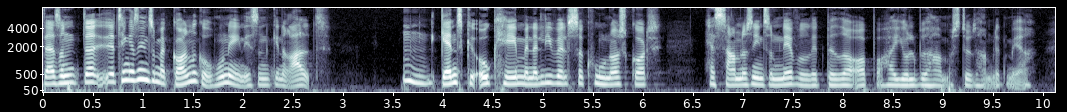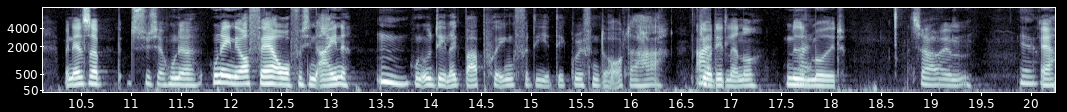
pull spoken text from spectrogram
der er sådan, der, jeg tænker sådan en som McGonagall, hun er egentlig sådan generelt Mm. ganske okay, men alligevel så kunne hun også godt have samlet sådan en som Neville lidt bedre op, og har hjulpet ham og støttet ham lidt mere. Men ellers så synes jeg, hun er, hun er egentlig også fair over for sine egne. Mm. Hun uddeler ikke bare point, fordi at det er Gryffindor, der har Nej. gjort et eller andet middelmådigt. Så øhm, Ja. ja,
